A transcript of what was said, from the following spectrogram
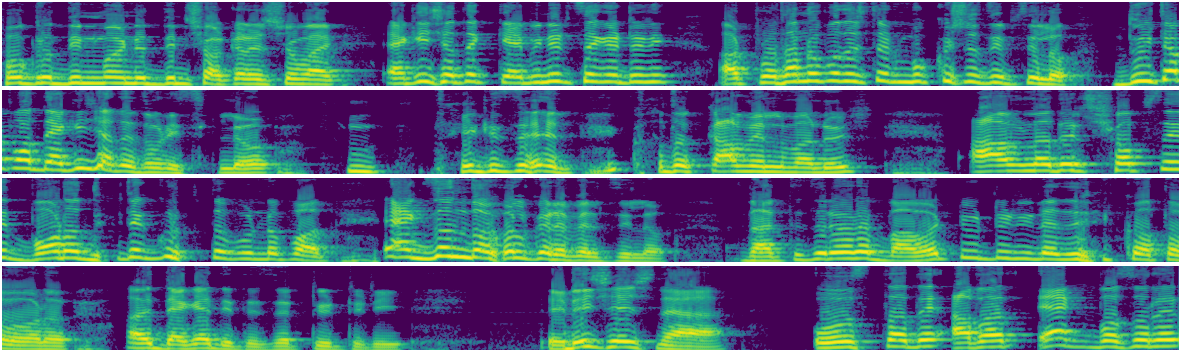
ফখরুদ্দিন মঈনুদ্দিন সরকারের সময় একই সাথে ক্যাবিনেট সেক্রেটারি আর প্রধান উপদেষ্টার মুখ্য সচিব ছিল। দুইটা পদ একই সাথে ধরেছিল। দেখেছেন কত কামেল মানুষ। আমলাদের সবচেয়ে বড় দুইটা গুরুত্বপূর্ণ পদ একজন দখল করে ফেলছিল। ভাবতেছিল ওরা বাবার টুটুরিটা কত বড়। আমি দেখা দিতেছে টুটুরি এটাই শেষ না। ওস্তাদে আবার এক বছরের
